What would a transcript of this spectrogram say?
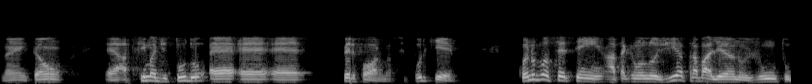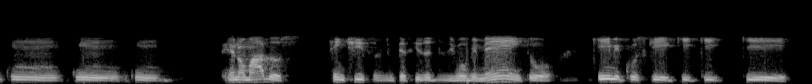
né? Então é, acima de tudo, é, é, é, performance. Por quê? Quando você tem a tecnologia trabalhando junto com, com, com renomados cientistas em pesquisa de desenvolvimento, químicos que, que, que, que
